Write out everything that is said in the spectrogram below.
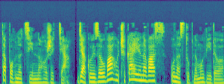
та повноцінного життя. Дякую за увагу! Чекаю на вас у наступному відео.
